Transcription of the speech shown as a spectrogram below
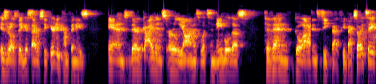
Israel's biggest cybersecurity companies. And their guidance early on is what's enabled us to then go out and seek that feedback. So I'd say,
